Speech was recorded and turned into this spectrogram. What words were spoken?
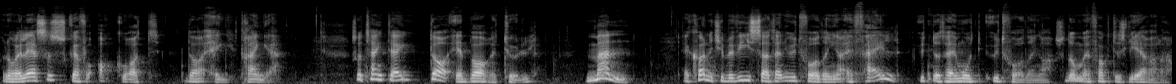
Og når jeg leser, så skal jeg få akkurat det jeg trenger. Så tenkte jeg det er bare tull. Men jeg kan ikke bevise at den utfordringa er feil uten å ta imot utfordringer. Så da må jeg faktisk gjøre det.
